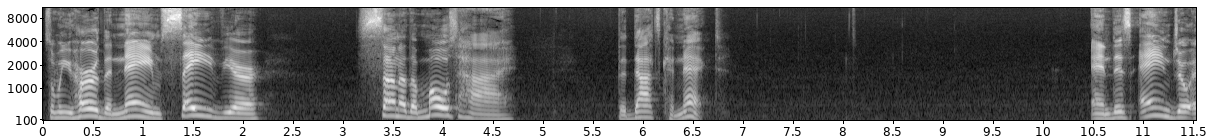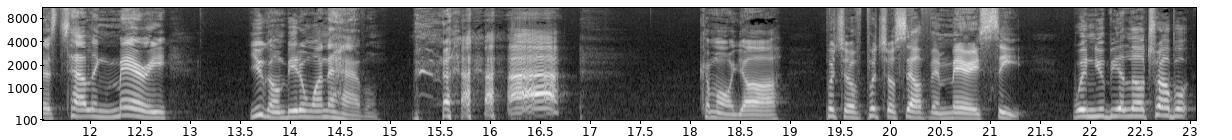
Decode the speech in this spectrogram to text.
So when you heard the name Savior, Son of the Most High, the dots connect. And this angel is telling Mary, You're going to be the one to have him. Come on, y'all. Put, your, put yourself in Mary's seat. Wouldn't you be a little troubled?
